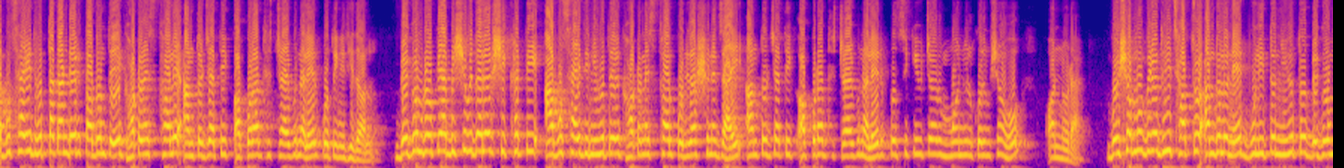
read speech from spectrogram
আবু সাইদ হত্যাকাণ্ডের তদন্তে ঘটনাস্থলে আন্তর্জাতিক অপরাধ ট্রাইব্যুনালের প্রতিনিধি দল। বেগম রোকেয়া বিশ্ববিদ্যালয়ের শিক্ষার্থী আবু সাইদ নিহতের ঘটনাস্থল পরিদর্শনে যায় আন্তর্জাতিক অপরাধ ট্রাইব্যুনালের প্রসিকিউটর মইনুল করিম সহ অন্যরা। বৈষম্য বিরোধী ছাত্র আন্দোলনে গুলিত নিহত বেগম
